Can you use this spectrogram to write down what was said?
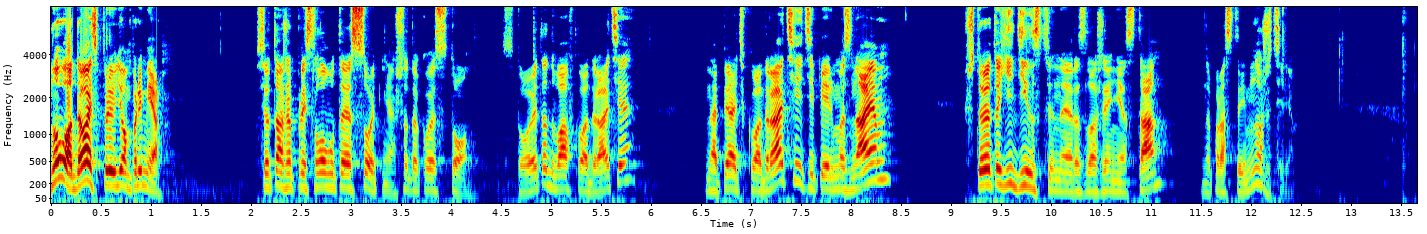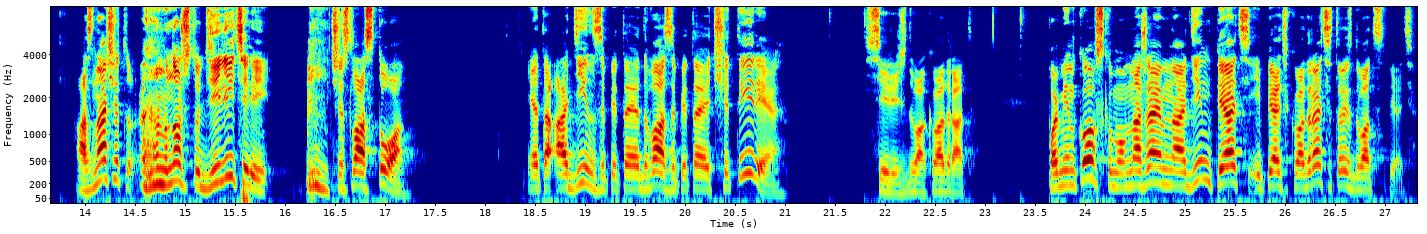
Ну вот, давайте приведем пример. Все та же пресловутая сотня. Что такое 100? 100 это 2 в квадрате на 5 в квадрате. И теперь мы знаем, что это единственное разложение 100 на простые множители. А значит, множество делителей числа 100 это 1,2,4 сирич 2 квадрат. По Минковскому умножаем на 1, 5 и 5 в квадрате, то есть 25.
